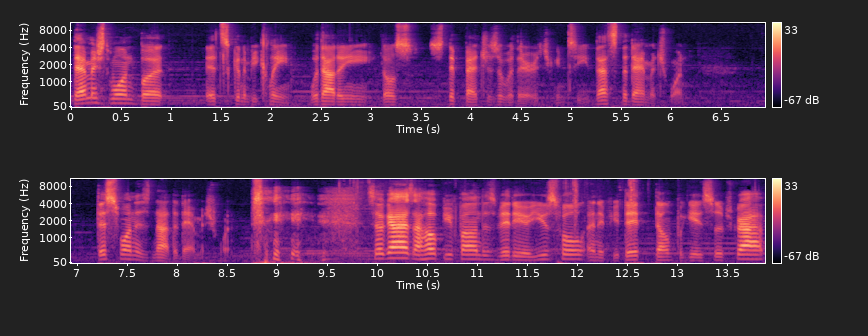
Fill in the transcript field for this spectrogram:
damaged one, but it's gonna be clean without any those snip patches over there as you can see. That's the damaged one. This one is not the damaged one. So guys I hope you found this video useful and if you did don't forget to subscribe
